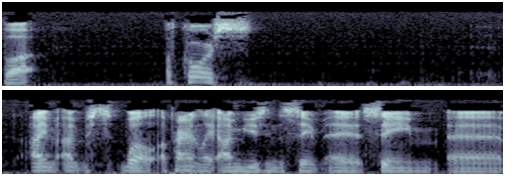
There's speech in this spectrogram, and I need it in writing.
but of course I'm I'm well. Apparently, I'm using the same uh, same uh,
